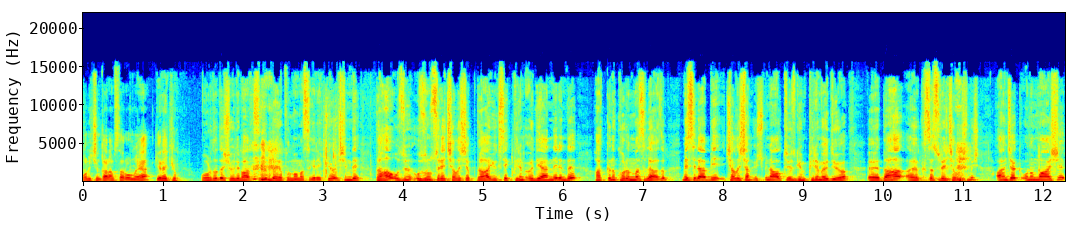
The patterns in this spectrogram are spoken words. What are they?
Onun için karamsar olmaya gerek yok. Orada da şöyle bir haksızlık da yapılmaması gerekiyor. Şimdi daha uzun uzun süre çalışıp daha yüksek prim ödeyenlerin de hakkının korunması lazım. Mesela bir çalışan 3600 gün prim ödüyor. e, Daha e, kısa süre çalışmış. Ancak onun maaşı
